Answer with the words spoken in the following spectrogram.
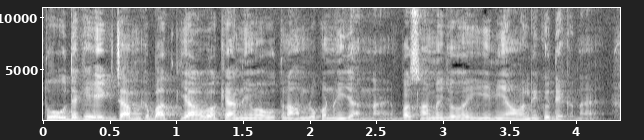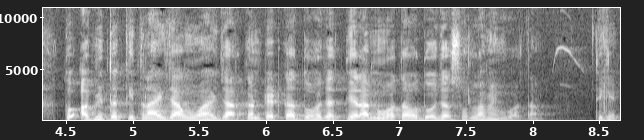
तो देखिए एग्ज़ाम के बाद क्या हुआ, क्या नहीं हुआ, उतना हम लोग को नहीं जानना है। बस हमें जो है ये नियमावली को देखना है। तो अभी तक कितना एग्ज़ाम हुआ है? झारखंड टेट का 2013 में हुआ था और 2016 में हुआ था। ठीक है?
